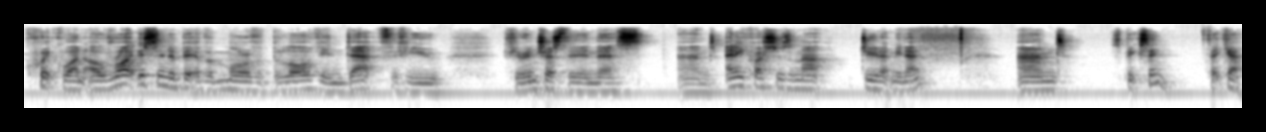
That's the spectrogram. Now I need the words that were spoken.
quick one. I'll write this in a bit of a more of a blog in depth if you if you're interested in this. And any questions on that, do let me know. And speak soon. Take care.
